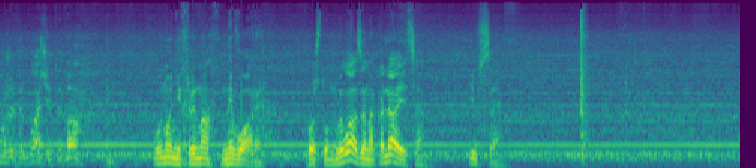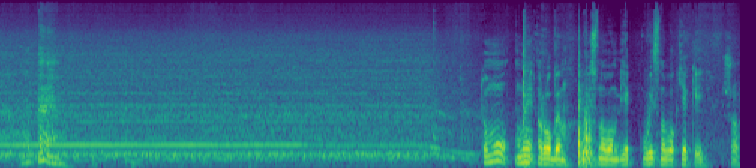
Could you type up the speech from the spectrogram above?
Можете бачити, да, воно ніхрена не варе. Просто він вилазить, накаляється і все. Тому ми робимо висновок, висновок який? Що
